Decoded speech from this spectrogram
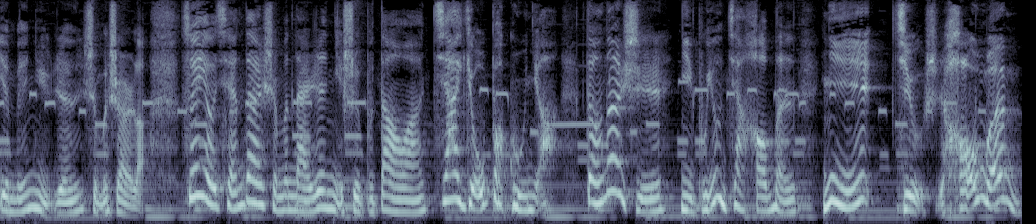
也没女人什么事儿了。所以有钱的什么男人你睡不到啊？加油吧，姑娘！到那时你不用嫁豪门，你就是豪门。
